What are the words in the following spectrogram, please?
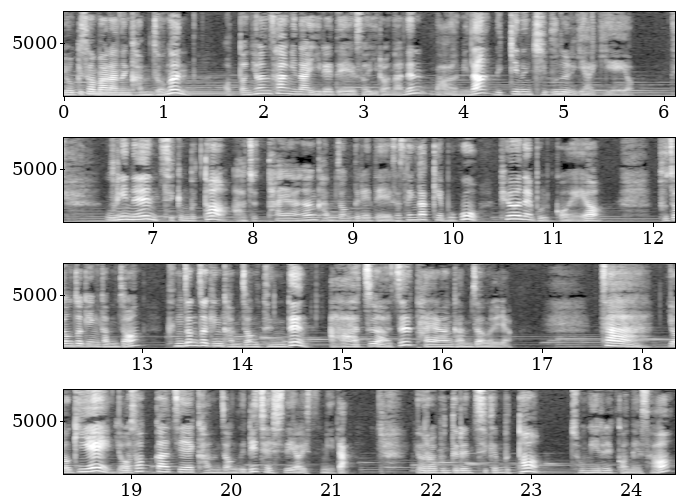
여기서 말하는 감정은 어떤 현상이나 일에 대해서 일어나는 마음이나 느끼는 기분을 이야기해요. 우리는 지금부터 아주 다양한 감정들에 대해서 생각해 보고 표현해 볼 거예요. 부정적인 감정, 긍정적인 감정 등등 아주 아주 다양한 감정을요. 자, 여기에 여섯 가지의 감정들이 제시되어 있습니다. 여러분들은 지금부터 종이를 꺼내서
